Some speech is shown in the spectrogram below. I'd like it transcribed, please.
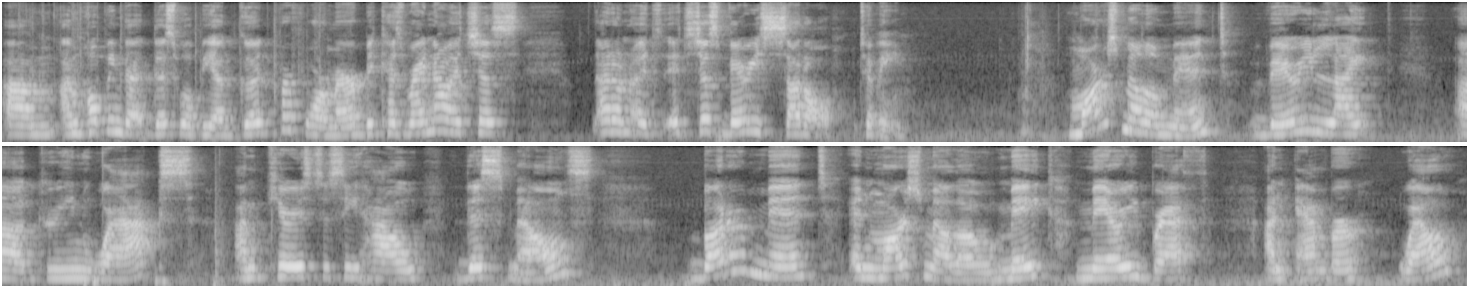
um, I'm hoping that this will be a good performer because right now it's just, I don't know, it's, it's just very subtle to me. Marshmallow mint, very light uh, green wax. I'm curious to see how this smells. Buttermint and marshmallow make merry breath an amber well.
